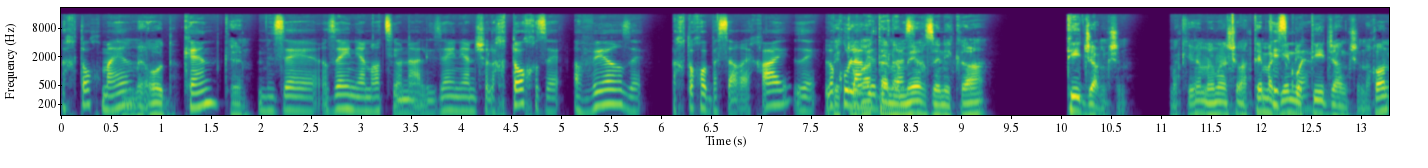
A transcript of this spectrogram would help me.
לחתוך מהר? מאוד, כן? כן. זה, זה עניין רציונלי, זה עניין של לחתוך, זה אוויר, זה לחתוך בבשר החי, זה לא כולם בתורת יודעים הנמר לעשות. זה נקרא T-junction. מכירים? אני אומר לאנשים, אתם מגיעים. ל-T-junction, נכון?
